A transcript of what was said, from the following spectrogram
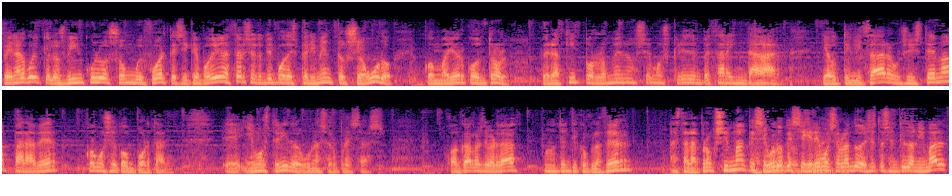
Ven algo y que los vínculos son muy fuertes y que podrían hacerse otro tipo de experimentos, seguro, con mayor control. Pero aquí por lo menos hemos querido empezar a indagar y a utilizar un sistema para ver cómo se comportan. Eh, y hemos tenido algunas sorpresas. Juan Carlos, de verdad, un auténtico placer. Hasta la próxima, que seguro que seguiremos hablando de sexto sentido animal,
